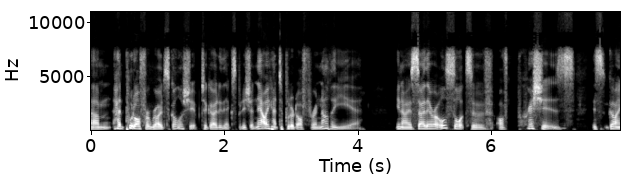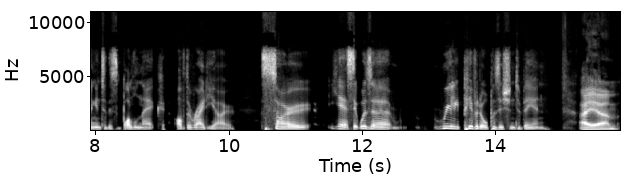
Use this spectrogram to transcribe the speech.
um, had put off a Rhodes Scholarship to go to the expedition. Now he had to put it off for another year. You know, so there are all sorts of of pressures. This going into this bottleneck of the radio. So yes, it was a really pivotal position to be in. I um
